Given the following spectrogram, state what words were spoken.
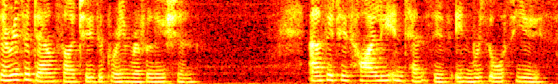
there is a downside to the Green Revolution. As it is highly intensive in resource use,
